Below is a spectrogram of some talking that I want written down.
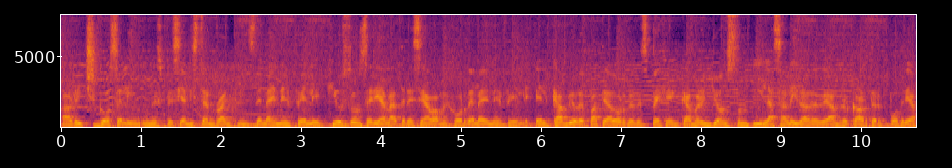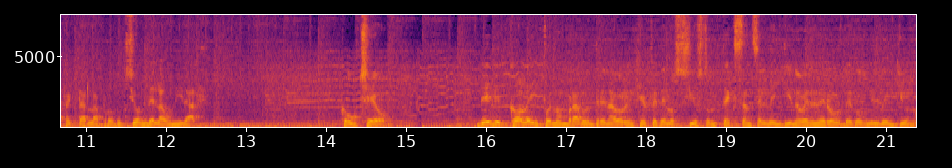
a Rich Gosselin, un especialista en rankings de la NFL, Houston sería la treceava mejor de la NFL. El cambio de pateador de despeje en Cameron Johnston y la salida de DeAndre Carter podría afectar la producción de la unidad. Coacheo David Coley fue nombrado entrenador en jefe de los Houston Texans el 29 de enero de 2021.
